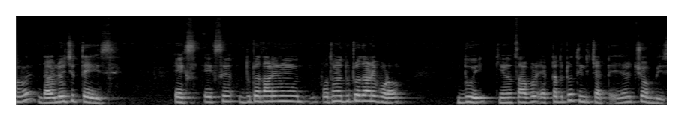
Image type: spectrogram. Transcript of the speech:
হবে? ডাব্লিউ হচ্ছে তেইশ। এক্স এক্সে দুটো দাঁড়িয়ে প্রথমে দুটো দাঁড়িয়ে পড়ো, দুই, কিন্তু তারপর একটা, দুটো, তিনটে, চারটে, এই জন্য চব্বিশ।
